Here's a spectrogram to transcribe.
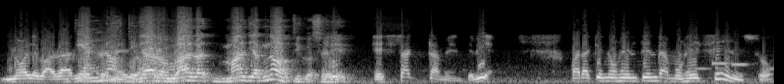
no le va a dar Diagnóstico. Claro, mal, mal diagnóstico sería. Exactamente, bien. Para que nos entendamos, el censo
